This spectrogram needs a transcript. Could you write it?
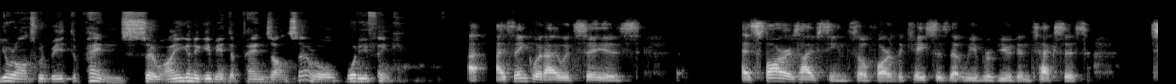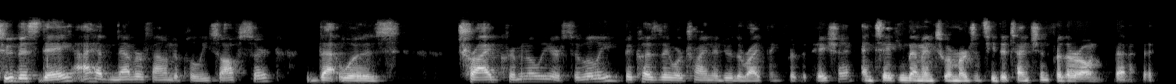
your answer would be it depends. So, are you going to give me a depends answer, or what do you think? I, I think what I would say is, as far as I've seen so far, the cases that we've reviewed in Texas to this day, I have never found a police officer that was tried criminally or civilly because they were trying to do the right thing for the patient and taking them into emergency detention for their own benefit.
